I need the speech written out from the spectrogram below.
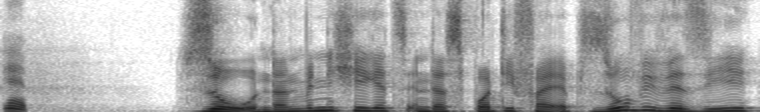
App, So, und dann bin ich hier jetzt in der Spotify-App, so wie wir sie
